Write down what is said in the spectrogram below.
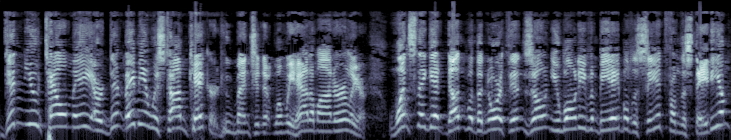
didn't you tell me, or did, maybe it was Tom Kakert who mentioned it when we had him on earlier? Once they get done with the north end zone, you won't even be able to see it from the stadium.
